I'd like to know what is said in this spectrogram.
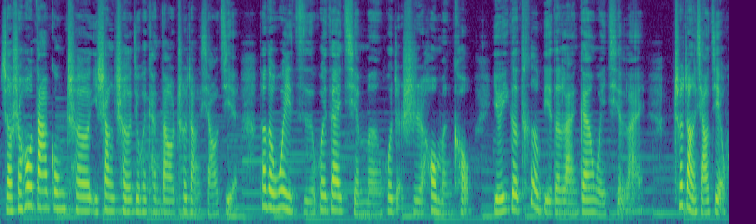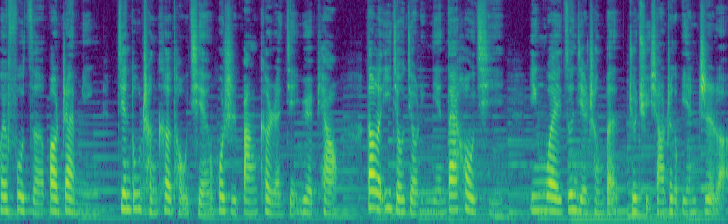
小时候搭公车，一上车就会看到车长小姐，她的位子会在前门或者是后门口，有一个特别的栏杆围起来。车长小姐会负责报站名、监督乘客投钱或是帮客人检阅票。到了一九九零年代后期，因为尊节成本，就取消这个编制了。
